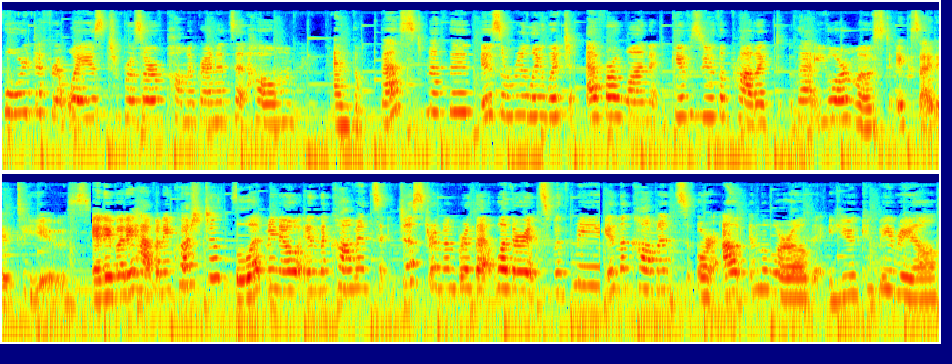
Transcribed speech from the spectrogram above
four different ways to preserve pomegranates at home and the best method is really whichever one gives you the product that you're most excited to use. Anybody have any questions? Let me know in the comments. Just remember that whether it's with me in the comments or out in the world, you can be real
